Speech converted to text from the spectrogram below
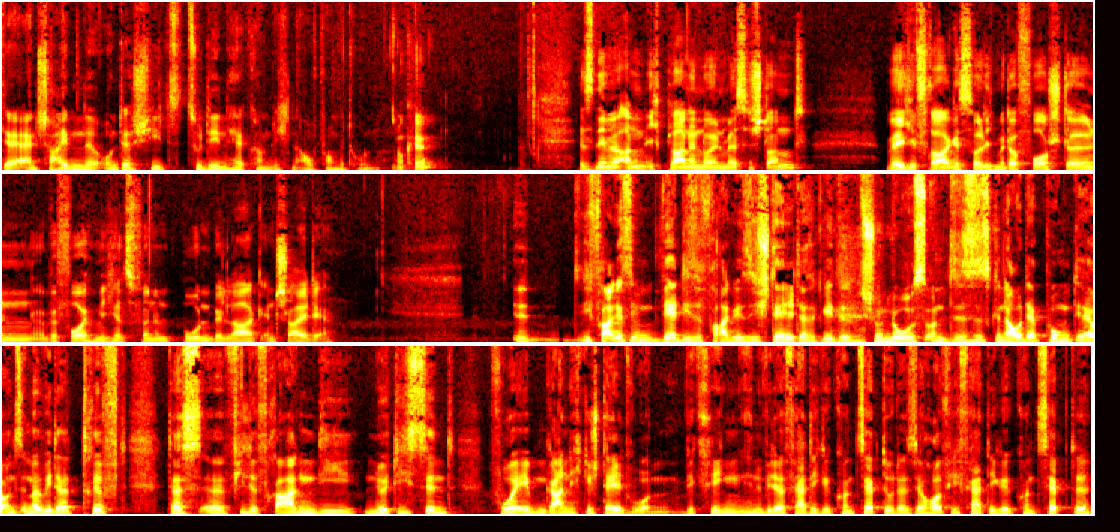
der entscheidende Unterschied zu den herkömmlichen Aufbaumethoden. Okay. Jetzt nehmen wir an, ich plane einen neuen Messestand. Welche Frage soll ich mir da vorstellen, bevor ich mich jetzt für einen Bodenbelag entscheide? die Frage ist eben, wer diese Frage sich stellt. Da geht es schon los. Und das ist genau der Punkt, der uns immer wieder trifft, dass äh, viele Fragen, die nötig sind, vorher eben gar nicht gestellt wurden. Wir kriegen hin und wieder fertige Konzepte oder sehr häufig fertige Konzepte,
